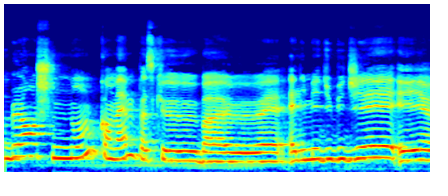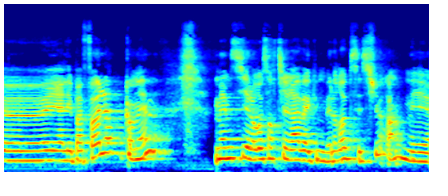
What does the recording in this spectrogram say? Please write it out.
blanche, non, quand même, parce que bah euh, elle, y met du budget et, et elle est pas folle, quand même. Même si elle ressortira avec une belle robe, c'est sûr. Hein, mais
